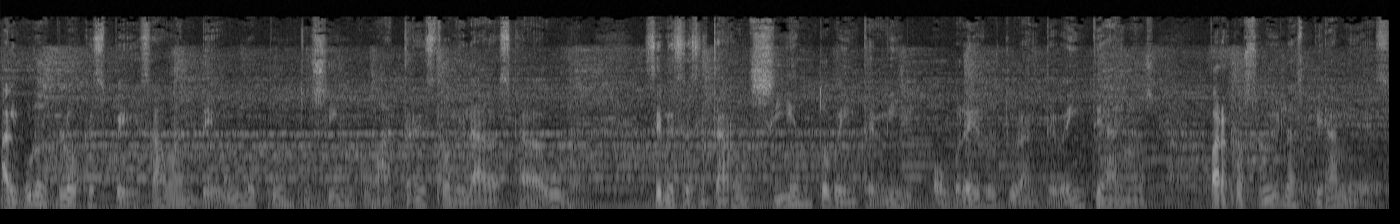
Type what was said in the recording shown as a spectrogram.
Algunos bloques pesaban de 1.5 a 3 toneladas cada uno. Se necesitaron 120.000 obreros durante 20 años para construir las pirámides.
